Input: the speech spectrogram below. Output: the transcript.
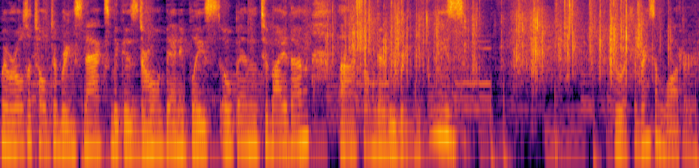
We were also told to bring snacks because there won't be any place open to buy them. Uh, so I'm gonna be bringing these. Ooh, I should bring some water.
